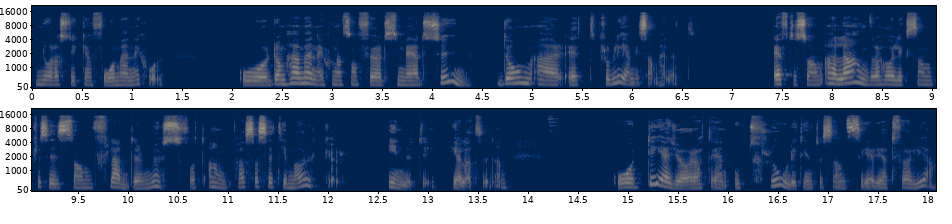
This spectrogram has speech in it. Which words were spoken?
några stycken få människor. Och de här människorna som föds med syn, de är ett problem i samhället. Eftersom alla andra har liksom precis som fladdermöss fått anpassa sig till mörker inuti hela tiden. Och det gör att det är en otroligt intressant serie att följa.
